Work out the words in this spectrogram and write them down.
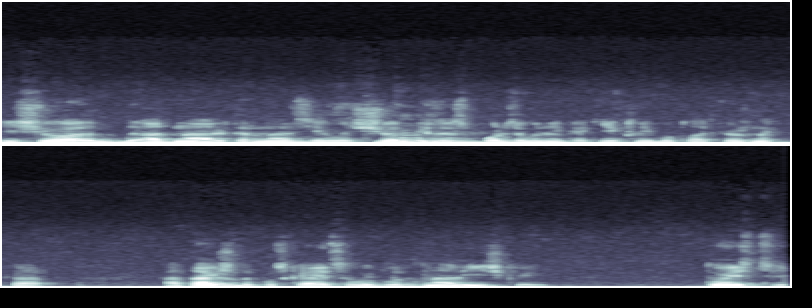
Еще одна альтернатива – счет без использования каких-либо платежных карт. А также допускается выплата наличкой. То есть э,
